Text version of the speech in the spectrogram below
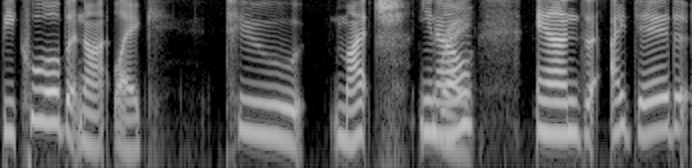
be cool but not like too much, you know? Right. And I did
